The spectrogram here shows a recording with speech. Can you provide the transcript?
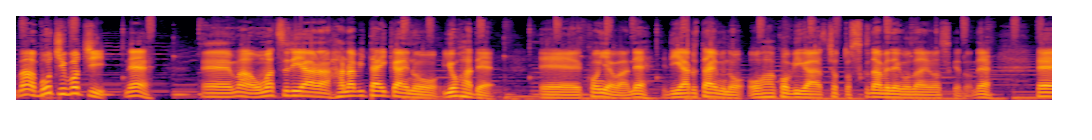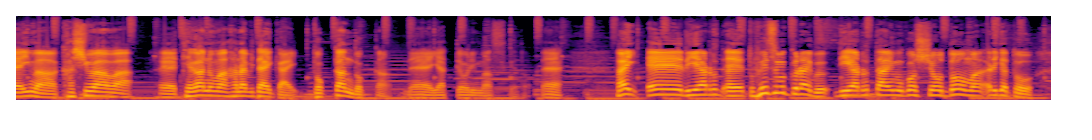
まあ、ぼちぼち、ね、えーまあ、お祭りやら花火大会の余波で、えー今夜はね、リアルタイムのお運びがちょっと少なめでございますけどね、えー今、柏は、えー手賀沼花火大会、どっかんどっかん、ね、やっておりますけどね。はい、えー、リアル、えっ、と、Facebook ライブ、リアルタイムご視聴どうもありがとう。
